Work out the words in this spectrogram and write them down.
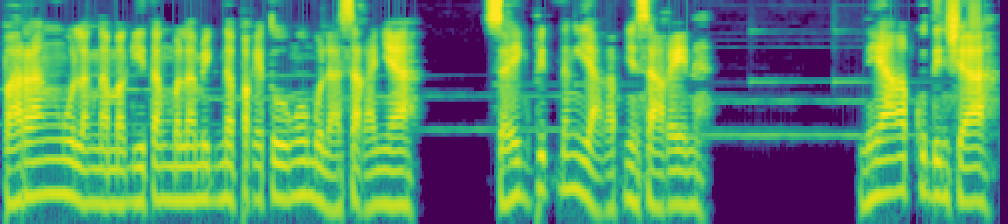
Parang walang namagitang malamig na pakitungo mula sa kanya sa higpit ng yakap niya sa akin. Niyakap ko din siya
